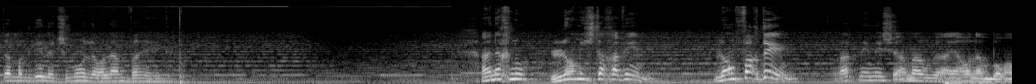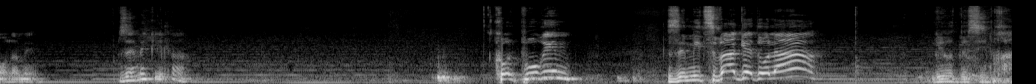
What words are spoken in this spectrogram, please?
אתה מגדיל את שמו לעולם ועד. אנחנו לא משתחווים, לא מפחדים, רק ממי שאמר והיה עולם בורא עולמים. זה מגילה. כל פורים זה מצווה גדולה להיות בשמחה.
